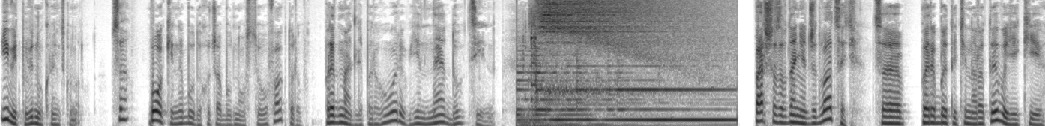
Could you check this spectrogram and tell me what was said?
І відповідно українського народу. Все. Поки не буде хоча б одного з цього факторів, предмет для переговорів є недоцільним. Перше завдання G20 це перебити ті наративи, які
